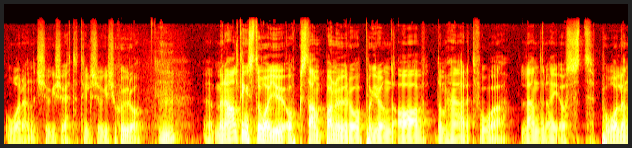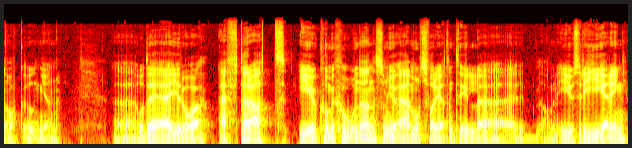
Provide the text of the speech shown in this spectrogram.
åren 2021 till 2027 då. Mm. Eh, men allting står ju och stampar nu då på grund av de här två länderna i öst, Polen och Ungern. Uh, och det är ju då efter att EU-kommissionen, som ju är motsvarigheten till uh, ja, EUs regering,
